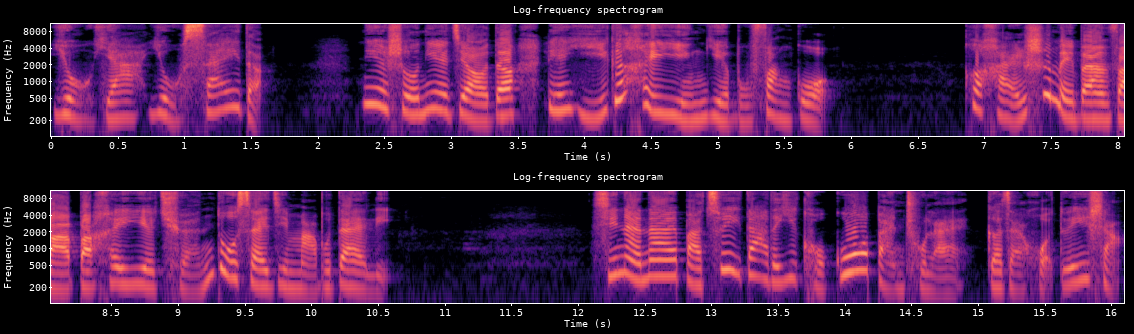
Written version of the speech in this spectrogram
又压又塞的。蹑手蹑脚的，连一个黑影也不放过，可还是没办法把黑夜全都塞进麻布袋里。喜奶奶把最大的一口锅搬出来，搁在火堆上，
